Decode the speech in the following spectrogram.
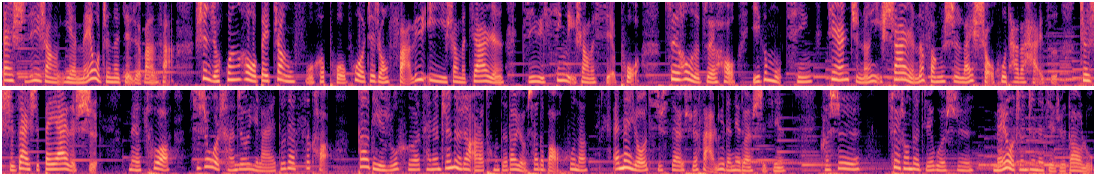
但实际上也没有真的解决办法。甚至婚后被丈夫和婆婆这种法律意义上的家人给予心理上的胁迫。最后的最后，一个母亲竟然只能以杀人的方式来守护她的孩子，这实在是悲哀的事。没错，其实我长久以来都在思考。到底如何才能真的让儿童得到有效的保护呢？哎，那尤其是在学法律的那段时间，可是最终的结果是没有真正的解决道路。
